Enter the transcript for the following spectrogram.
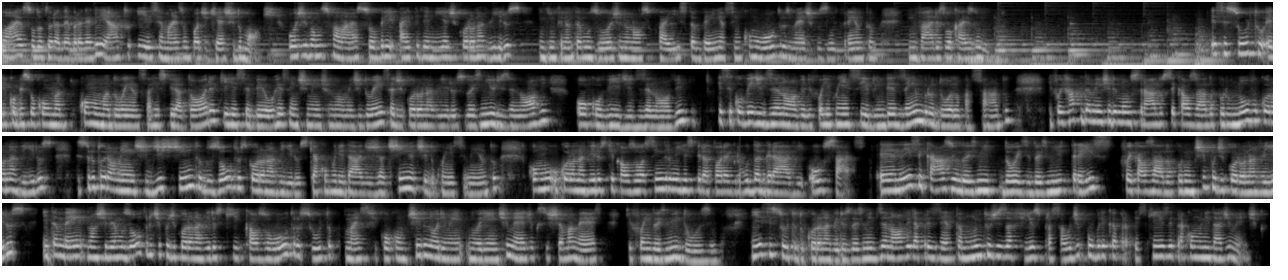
Olá, eu sou a doutora Débora Gagliato e esse é mais um podcast do MOC. Hoje vamos falar sobre a epidemia de coronavírus em que enfrentamos hoje no nosso país também, assim como outros médicos enfrentam em vários locais do mundo. Esse surto ele começou como uma, como uma doença respiratória que recebeu recentemente o nome de doença de coronavírus 2019 ou COVID-19. Esse COVID-19 ele foi reconhecido em dezembro do ano passado e foi rapidamente demonstrado ser causado por um novo coronavírus, estruturalmente distinto dos outros coronavírus que a comunidade já tinha tido conhecimento, como o coronavírus que causou a síndrome respiratória aguda grave ou SARS. É, nesse caso, em 2002 e 2003, foi causado por um tipo de coronavírus e também nós tivemos outro tipo de coronavírus que causou outro surto, mas ficou contido no, Oriente, no Oriente Médio, que se chama MERS, que foi em 2012. E esse surto do coronavírus 2019, ele apresenta muitos desafios para a saúde pública, para a pesquisa e para a comunidade médica.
